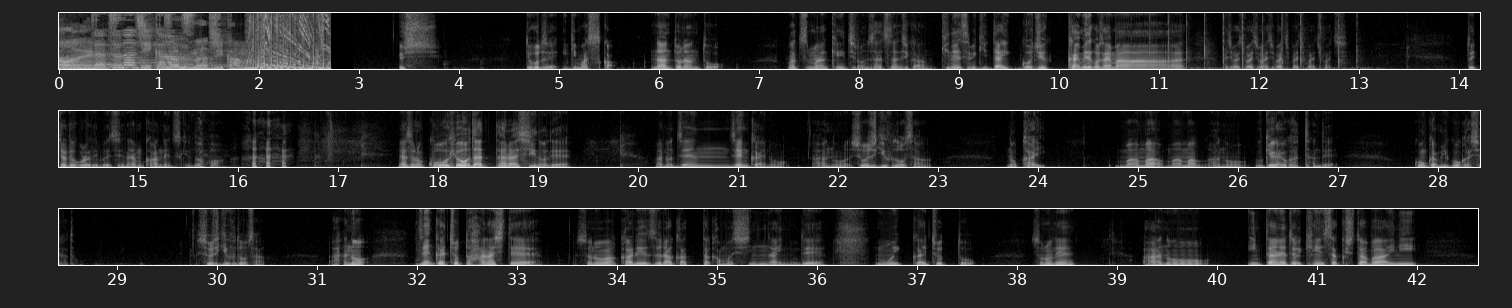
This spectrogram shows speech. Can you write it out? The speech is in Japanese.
time. 雑な時間雑な時間。よし。ということで、いきますか。なんとなんと、松村健一郎の雑な時間、記念すべき第50回目でございます。パチパチパチパチパチパチパチパチ。といったところで別に何も変わんないんですけど、いやその好評だったらしいので、あの前前回のあの正直不動産の回、まあまあまあまあ、あの受けが良かったんで、今回も行こうかしらと。正直不動産。あの、前回ちょっと話して、その分かりづらかったかもしんないので、もう一回ちょっと、そのね、あの、インターネットで検索した場合に、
